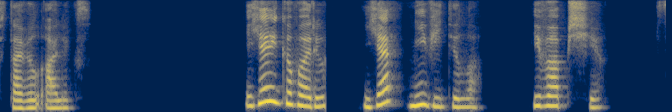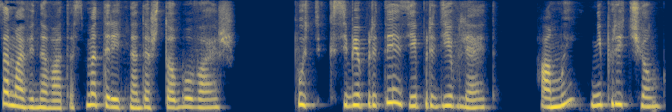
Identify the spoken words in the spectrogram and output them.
вставил Алекс. «Я и говорю, я не видела. И вообще, сама виновата, смотреть надо, что обуваешь. Пусть к себе претензии предъявляет, а мы ни при чем».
